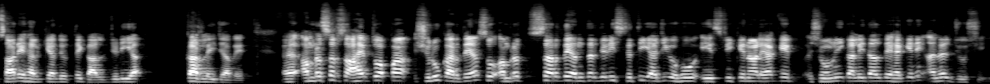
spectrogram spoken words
ਸਾਰੇ ਹਲਕਿਆਂ ਦੇ ਉੱਤੇ ਗੱਲ ਜਿਹੜੀ ਆ, ਕਰ ਲਈ ਜਾਵੇ। ਅੰਮ੍ਰਿਤਸਰ ਸਾਹਿਬ ਤੋਂ ਆਪਾਂ ਸ਼ੁਰੂ ਕਰਦੇ ਹਾਂ। ਸੋ ਅੰਮ੍ਰਿਤਸਰ ਦੇ ਅੰਦਰ ਜਿਹੜੀ ਸਥਿਤੀ ਆ ਜੀ, ਉਹ ਇਸ ਤਰੀਕੇ ਨਾਲ ਆ ਕਿ ਸ਼੍ਰੋਮਣੀ ਅਕਾਲੀ ਦਲ ਦੇ ਹੈਗੇ ਨੇ ਅਨਿਲ ਜੋਸ਼ੀ।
